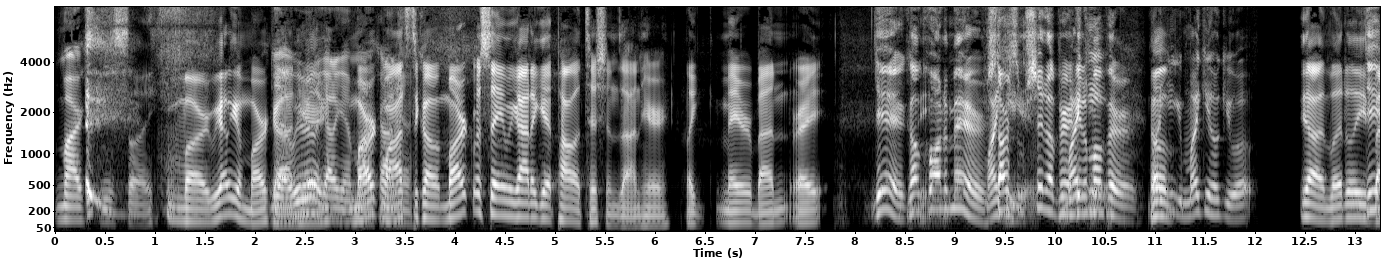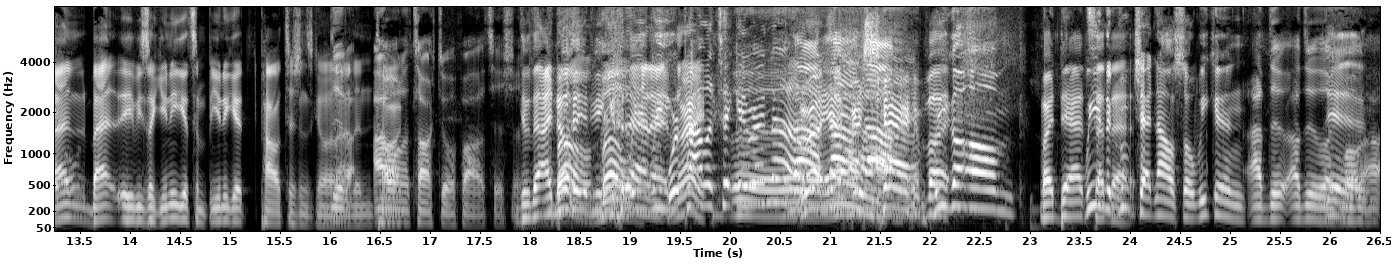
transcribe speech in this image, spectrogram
Mark's just like Mark. We gotta get Mark yeah, on. We really gotta get Mark. Mark wants to come. Mark was saying we gotta get politicians on here, like Mayor Ben, right? Yeah, come call the mayor. Mikey, Start some shit up here. Mikey, get him up here. Mikey, Mikey hook you up. Yeah, literally, Dude, oh. he's like, you need to get some, you need to get politicians going Dude, on and I want to talk to a politician. Dude, I know bro, bro, we, we, we're right. politicking right uh, now. Right, yeah, nah, for sure. But we go, um, my dad. We in the that. group chat now, so we can. I'll do. I'll do like. Yeah.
